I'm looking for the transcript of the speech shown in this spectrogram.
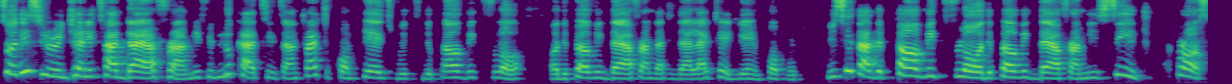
So this urogenital diaphragm, if you look at it and try to compare it with the pelvic floor or the pelvic diaphragm that is highlighted here in purple, you see that the pelvic floor, the pelvic diaphragm is seen to cross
